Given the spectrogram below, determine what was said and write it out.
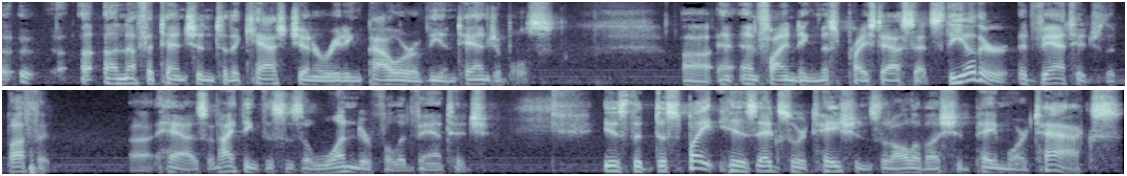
uh, uh, uh enough attention to the cash generating power of the intangibles uh, and, and, finding mispriced assets. The other advantage that Buffett uh, has, and I think this is a wonderful advantage, is that despite his exhortations that all of us should pay more tax,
